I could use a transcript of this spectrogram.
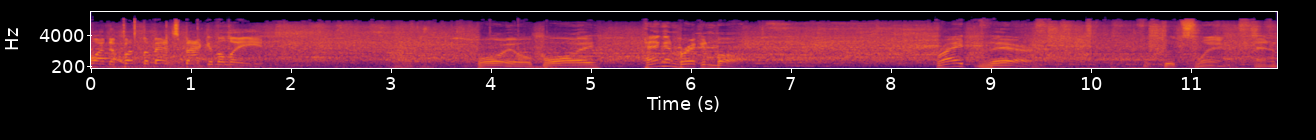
one to put the Mets back in the lead. Boy, oh boy. Hanging breaking ball. Right there. Good swing. And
